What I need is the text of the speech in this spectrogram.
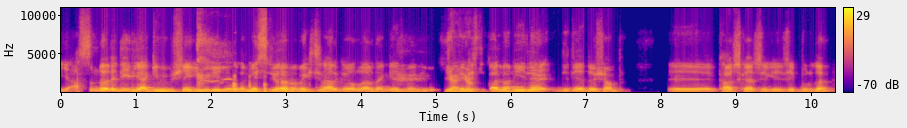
ya aslında öyle değil ya gibi bir şey gibi geliyor bana. Messi'yi övmemek için arka yollardan gezmen gibi. Ya Peki yok Scaloni ile Didier Deschamps e, karşı karşıya gelecek burada.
